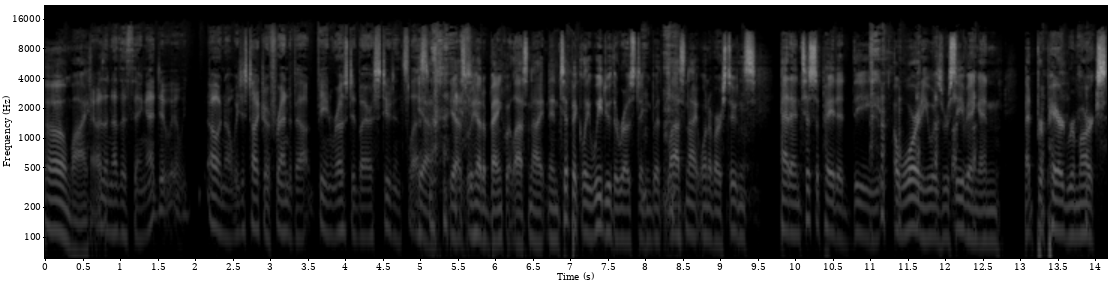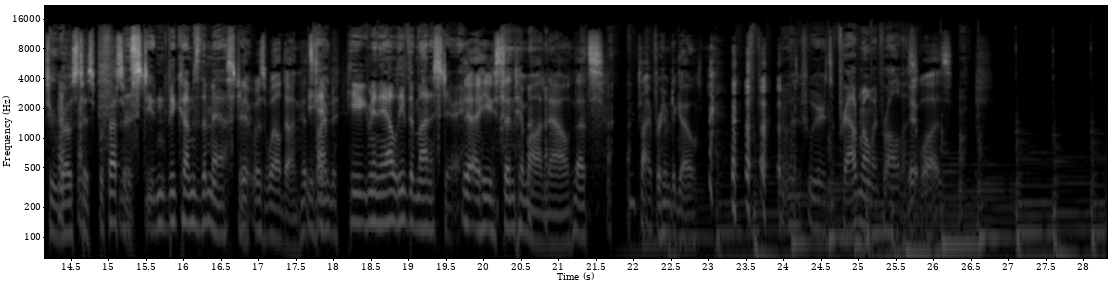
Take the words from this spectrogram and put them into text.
Oh my. That was another thing. I did. We, oh no, we just talked to a friend about being roasted by our students last Yes, night. yes. We had a banquet last night, and typically we do the roasting, but last night one of our students had anticipated the award he was receiving and had prepared remarks to roast his professor. the student becomes the master. It was well done. It's he time had- to. He may now leave the monastery. Yeah, he send him on now. That's time for him to go. It was weird. It's a proud moment for all of us. It was. Oh.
